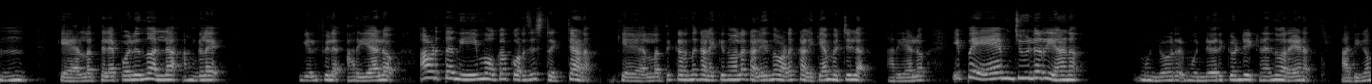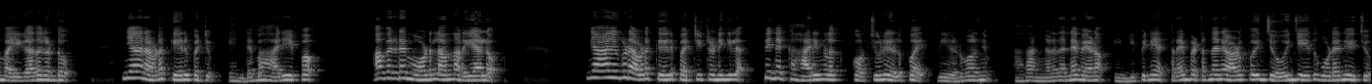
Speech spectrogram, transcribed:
ഉം കേരളത്തിലെ പോലൊന്നും അല്ല അങ്കിളെ. ഗൾഫിൽ അറിയാലോ. അവിടുത്തെ നിയമമൊക്കെ കുറച്ച് സ്ട്രിക്റ്റ് ആണ്. കേരളത്തിൽ കിടന്ന് കളിക്കുന്ന പോലെ കളിയൊന്നും അവിടെ കളിക്കാൻ പറ്റില്ല. അറിയാലോ. ഇപ്പൊ എ എം ജ്വല്ലറിയാണ് മുന്നോറി മുന്നേറിക്കൊണ്ടിരിക്കണെന്ന് പറയണം. അധികം വൈകാതെ കണ്ടു? ഞാൻ അവിടെ കയറി പറ്റും. എന്റെ ഭാര്യ ഇപ്പം അവരുടെ മോഡലാണെന്ന് അറിയാലോ. ഞാനും കൂടെ അവിടെ കയറി പറ്റിയിട്ടുണ്ടെങ്കിൽ പിന്നെ കാര്യങ്ങളൊക്കെ കുറച്ചുകൂടി എളുപ്പമായി. വേണു പറഞ്ഞു അത് അങ്ങനെ തന്നെ വേണം. എങ്കിൽ പിന്നെ എത്രയും പെട്ടെന്ന് തന്നെ അവിടെ പോയി ജോയിൻ ചെയ്ത് കൂടെയെന്ന് ചോദിച്ചു.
